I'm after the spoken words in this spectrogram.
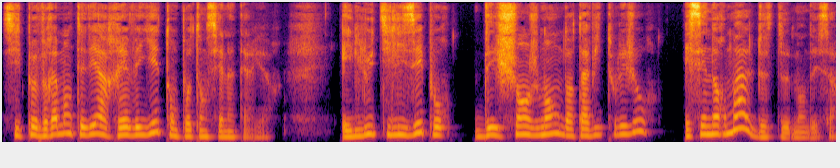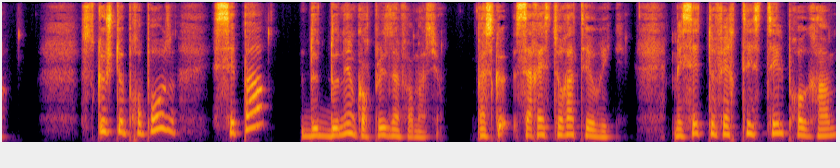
s'il peut vraiment t'aider à réveiller ton potentiel intérieur et l'utiliser pour des changements dans ta vie de tous les jours. Et c'est normal de te demander ça. Ce que je te propose, c'est pas de te donner encore plus d'informations parce que ça restera théorique. Mais c'est de te faire tester le programme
